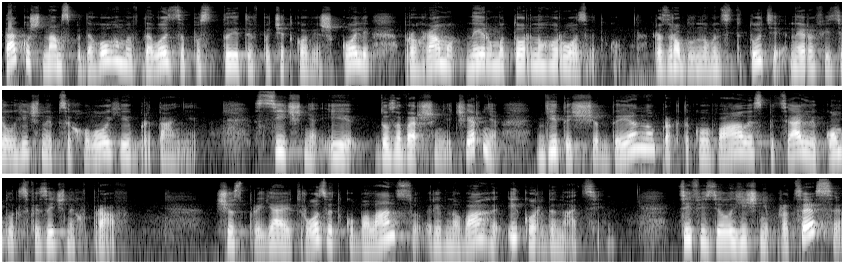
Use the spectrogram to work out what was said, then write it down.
Також нам з педагогами вдалося запустити в початковій школі програму нейромоторного розвитку, розроблену в Інституті нейрофізіологічної психології в Британії. З січня і до завершення червня діти щоденно практикували спеціальний комплекс фізичних вправ, що сприяють розвитку балансу, рівноваги і координації. Ці фізіологічні процеси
